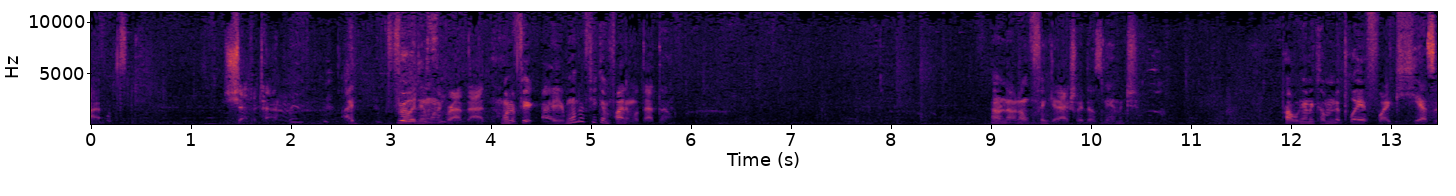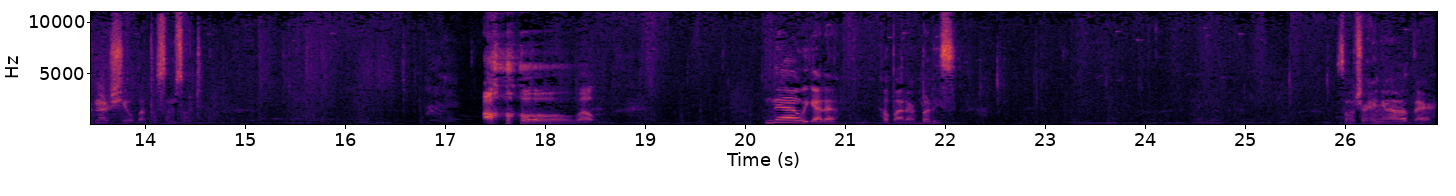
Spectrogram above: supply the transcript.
Alright, time. I really didn't want to grab that. I wonder if you, I wonder if you can find him with that though. I don't know. I don't think it actually does damage. Probably gonna come into play if like he has another shield up of some sort. Oh well. Now we gotta help out our buddies. So much for hanging out up there.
